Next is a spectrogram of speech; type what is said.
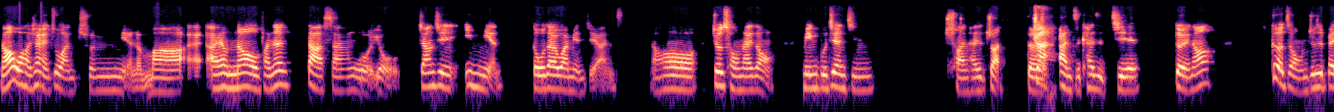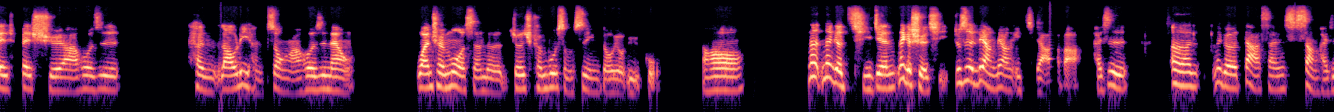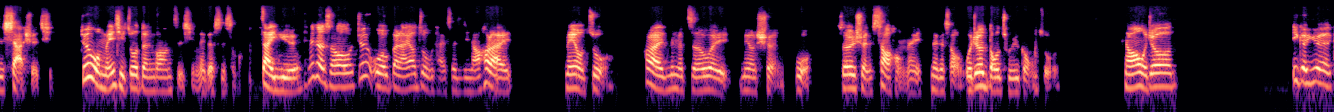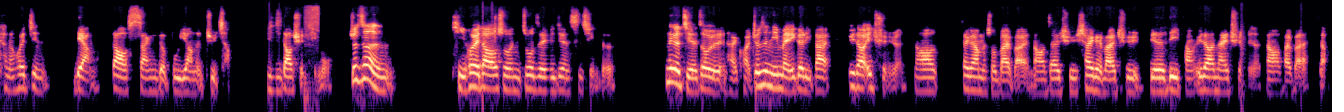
然后我好像也做完春眠了吗？I, I don't know。反正大三我有将近一年都在外面接案子，然后就从那种名不见经传还是传的案子开始接，对，然后。各种就是被被削啊，或者是很劳力很重啊，或者是那种完全陌生的，就是全部什么事情都有遇过。然后那那个期间那个学期就是亮亮一家吧，还是呃那个大三上还是下学期，就是我们一起做灯光执行那个是什么？再约那个时候，就是我本来要做舞台设计，然后后来没有做，后来那个职位没有选过。所以选少红那那个时候，我就都出去工作，然后我就一个月可能会进两到三个不一样的剧场，一直到学期末，就真的体会到说你做这一件事情的那个节奏有点太快，就是你每一个礼拜遇到一群人，然后再跟他们说拜拜，然后再去下一个礼拜去别的地方遇到那一群人，然后拜拜这样。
